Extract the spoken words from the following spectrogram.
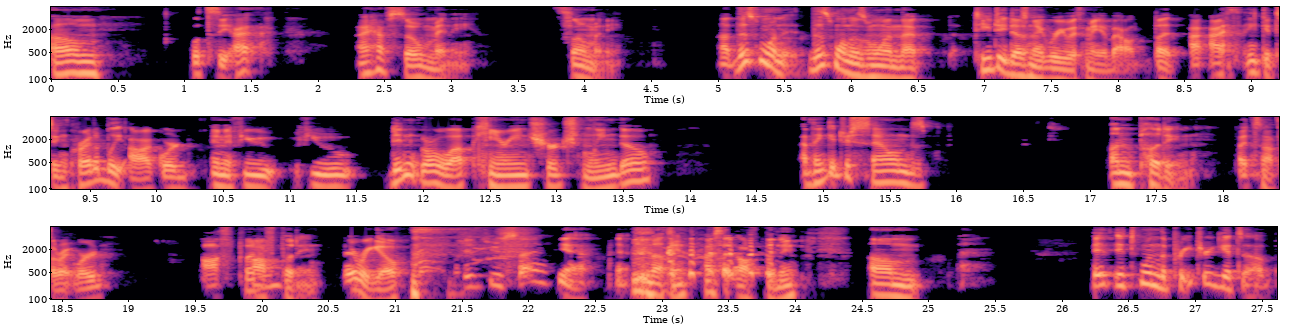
Um let's see. I I have so many. So many. Uh, this one this one is one that TJ doesn't agree with me about, but I, I think it's incredibly awkward. And if you if you didn't grow up hearing church lingo, I think it just sounds unputting. That's not the right word. Off-putting. Off putting. There we go. What did you say? Yeah, yeah, nothing. I said off putting. Um, it, it's when the preacher gets up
